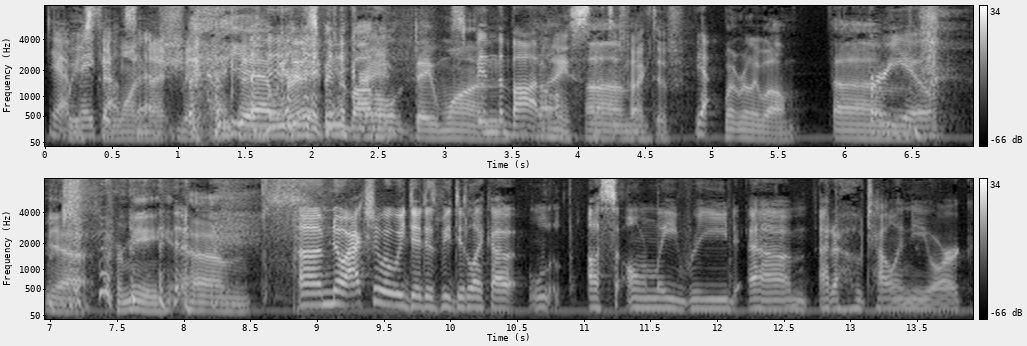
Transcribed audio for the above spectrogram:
Yeah, wasted one sesh. night? Make- yeah, we did Great, spin the great. bottle day one. Spin the bottle. Nice, that's effective. Yeah. Went really well. Um, For you. Yeah, for me. Um, Um, no, actually, what we did is we did like a l- us only read um, at a hotel in New York,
